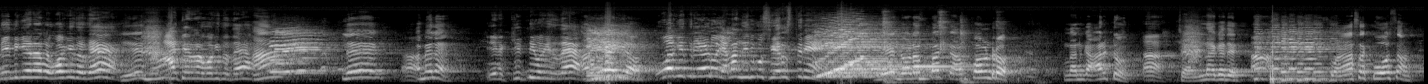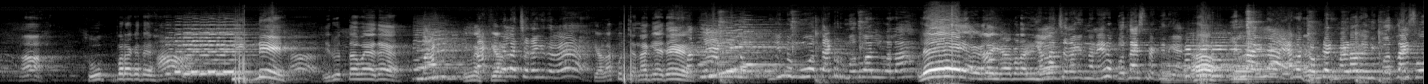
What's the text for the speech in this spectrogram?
ನಿನ್ಗೇನಾರ ಹೋಗಿದ್ದದೆ? ಏನು? ಆಟ ಏನಾರ ಆ? ಲೇ ಆಮೇಲೆ? ಏನ ಕಿಡ್ನಿ ಹೋಗಿದ್ದದೆ? ಅಯ್ಯಯ್ಯೋ ಹೋಗಿದ್ರೆ ಹೇಳು ಎಲ್ಲ ನಿನಗೂ ಸೇರಿಸ್ತೀನಿ. ಏ ನೋಡಪ್ಪ ಕಾಂಪೌಂಡ್ರು ನನ್ಗೆ ಆರ್ಟು ಹಾ. ಚೆನ್ನಾಗದೆ. ಶ್ವಾಸ ಕೋಸ. ಹಾ. ಸೂಪರ್ ಆಗದೆ. ಕಿಡ್ನಿ. ಇರುತ್ತವೆ ಅದೇ. ಇನ್ನ ಕೆಳ ಎಲ್ಲ ಚೆನ್ನಾಗಿದ್ದಾವೆ? ಕೆಳಕು ಚೆನ್ನಾಗೇ ಮತ್ತೆ ಇನ್ನು- ಮೂವತ್ತೆರಡು ಮದುವೆ ಅಲ್ವಲ್ಲ? ಲೇ ಹೇಳ್ಬೇಡ ನೀನು. ಎಲ್ಲ ಚೆನ್ನಾಗಿದೆ ನಾನೇನೋ ಬದಲಾಯಿಸ್ಬೇಕು ನಿನಗೆ ಹಾ. ಇಲ್ಲ ಇಲ್ಲ ಯಾರೋ ಕಂಪ್ಲೇಂಟ್ ಮಾಡೋರು ನಿನಗೆ ಬದಲಾಯಿಸುವ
